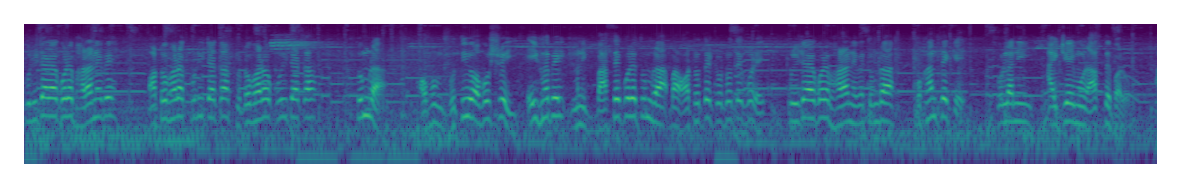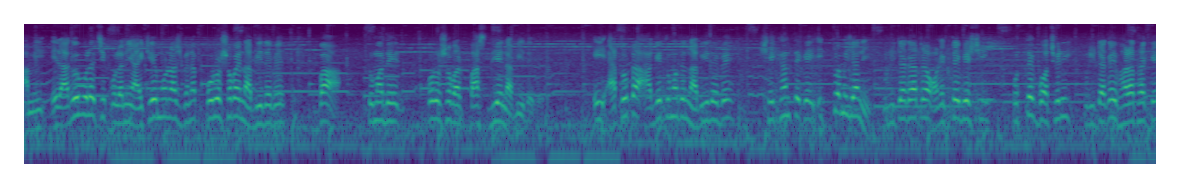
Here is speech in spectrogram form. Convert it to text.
কুড়ি টাকা করে ভাড়া নেবে। অটো ভাড়া কুড়ি টাকা, টোটো ভাড়াও কুড়ি টাকা। তোমরা অতি অবশ্যই এইভাবেই মানে বাসে করে তোমরা বা অটোতে, টোটোতে করে কুড়ি টাকা করে ভাড়া নেবে, তোমরা ওখান থেকে কল্যাণী আইটিআই মোড় আসতে পারো। আমি এর আগেও বলেছি, কল্যাণী আইটিআই মোড় আসবে না, পৌরসভায় নামিয়ে দেবে বা তোমাদের পৌরসভার পাশ দিয়ে নামিয়ে দেবে। এই এতটা আগে তোমাদের নামিয়ে দেবে সেখান থেকে একটু আমি জানি, কুড়ি টাকাটা অনেকটাই বেশি, প্রত্যেক বছরই কুড়ি টাকাই ভাড়া থাকে।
